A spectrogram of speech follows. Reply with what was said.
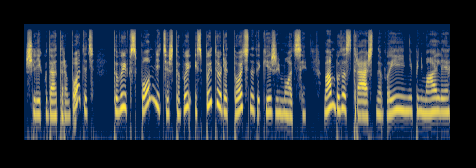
шли куда-то работать, то вы вспомните, что вы испытывали точно такие же эмоции. Вам было страшно, вы не понимали,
